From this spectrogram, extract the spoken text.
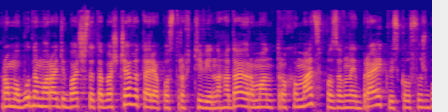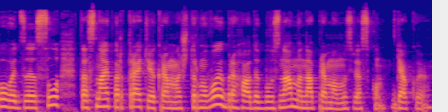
Рома, будемо раді бачити тебе ще в етері Апостроф ТІВІ. Нагадаю, Роман Трохимець, позивний брейк, військовослужбовець ЗСУ та снайпер 3-ї окремої штурмової бригади був з нами на прямому зв'язку. Дякую.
